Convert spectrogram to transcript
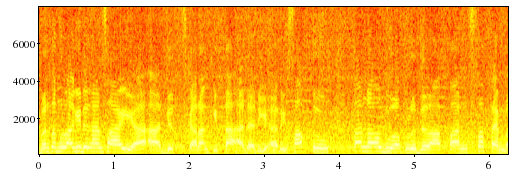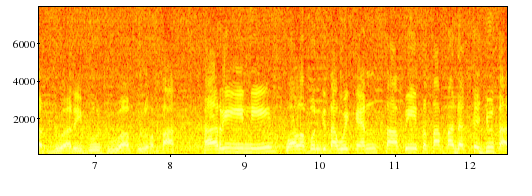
Bertemu lagi dengan saya, Adit. Sekarang kita ada di hari Sabtu, tanggal 28 September 2024 Hari ini, walaupun kita weekend, tapi tetap ada kejutan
